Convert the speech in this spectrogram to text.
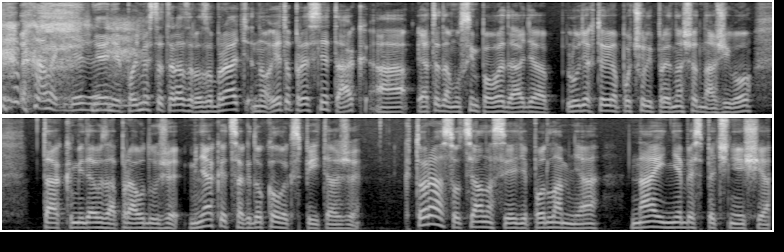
Ale kdeže? Nie, nie, poďme sa teraz rozobrať. No, je to presne tak a ja teda musím povedať a ľudia, ktorí ma počuli prednášať naživo, tak mi dajú za pravdu, že mňa keď sa kdokoľvek spýta, že ktorá sociálna sieť je podľa mňa najnebezpečnejšia.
